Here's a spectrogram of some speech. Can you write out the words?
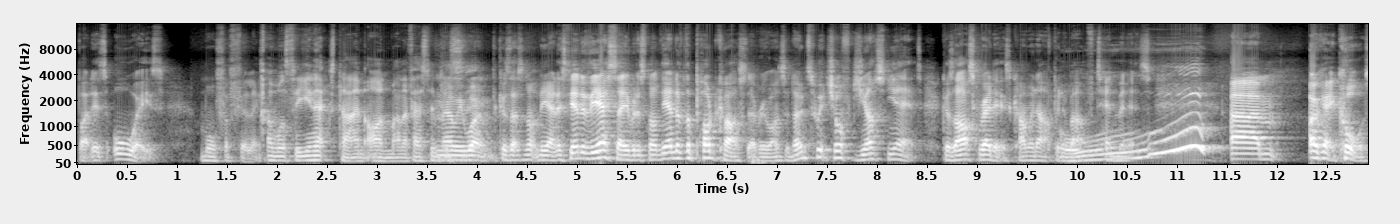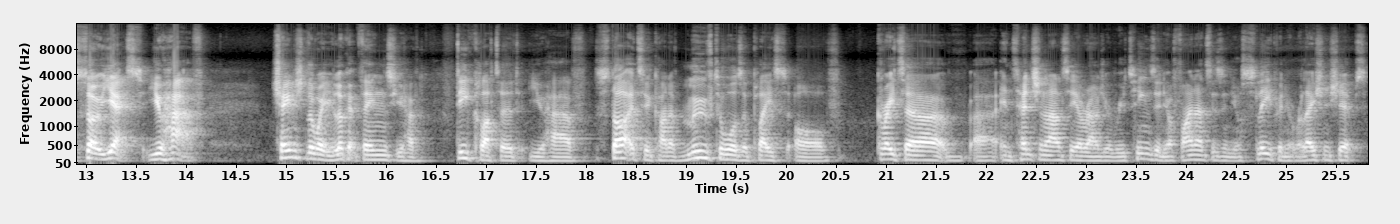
but it's always more fulfilling. And we'll see you next time on Manifest No, we won't, because that's not the end. It's the end of the essay, but it's not the end of the podcast, everyone. So don't switch off just yet, because Ask Reddit is coming up in about 10 minutes. Um, okay, cool. So, yes, you have changed the way you look at things, you have decluttered, you have started to kind of move towards a place of greater uh, intentionality around your routines and your finances and your sleep and your relationships.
